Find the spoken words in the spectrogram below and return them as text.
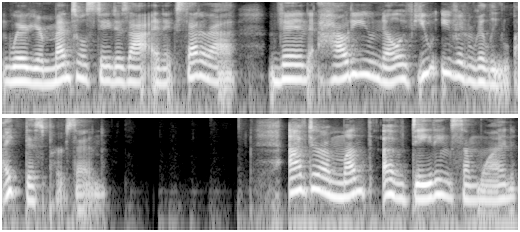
where your mental state is at and etc then how do you know if you even really like this person after a month of dating someone,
